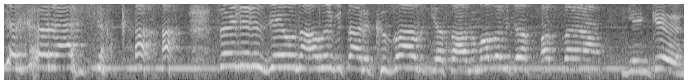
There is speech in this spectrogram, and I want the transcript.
Şakalar şaka. Tane kızı aldık yatağını mı alamayacağız Fatma'ya? Yenge,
